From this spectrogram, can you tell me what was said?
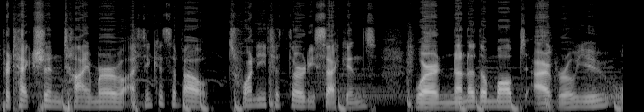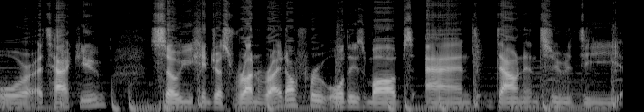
protection timer, I think it's about 20 to 30 seconds where none of the mobs aggro you or attack you. So you can just run right on through all these mobs and down into the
